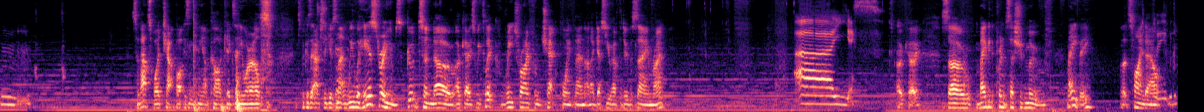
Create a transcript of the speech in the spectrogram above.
Hmm. So that's why Chatbot isn't giving out card kegs anywhere else. It's because it actually gives them that. We were here streams. Good to know. Okay, so we click retry from checkpoint then, and I guess you have to do the same, right? Uh, yes. Okay. So maybe the princess should move. Maybe. Let's find out. Maybe.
